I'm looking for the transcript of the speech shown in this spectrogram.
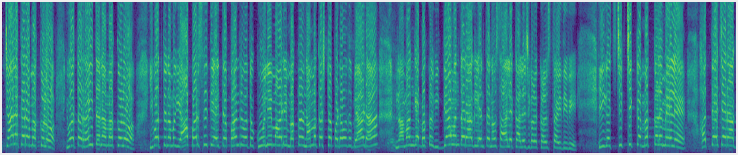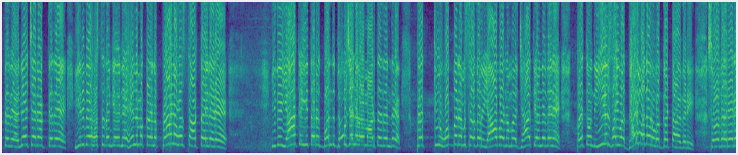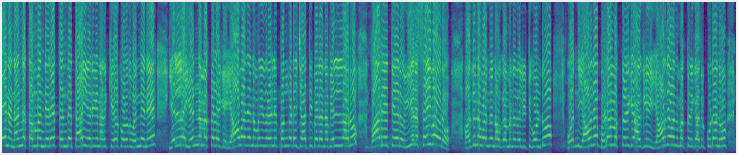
ಚಾಲಕರ ಮಕ್ಕಳು, ಇವತ್ತು ರೈತನ ಮಕ್ಕಳು. ಇವತ್ತು ನಮಗೆ ಯಾವ ಪರಿಸ್ಥಿತಿ ಐತಪ್ಪ ಅಂದ್ರೆ ಇವತ್ತು ಕೂಲಿ ಮಾಡಿ ಮಕ್ಕಳು ನಮ್ಮ ಕಷ್ಟ ಪಡೋದು ಬೇಡ. ನಮಗೆ ಮಕ್ಕಳು ವಿದ್ಯಾವಂತರಾಗಲಿ ಅಂತ ನಾವು ಶಾಲೆ, ಕಾಲೇಜುಗಳು ಕಳಿಸ್ತಾ ಇದ್ದೀವಿ. ಈಗ ಚಿಕ್ಕ ಚಿಕ್ಕ ಮಕ್ಕಳ ಮೇಲೆ ಅತ್ಯಾಚಾರ ಆಗ್ತದೆ ಅನಾಚಾರ ಆಗ್ತದೆ. ಇರುವೆ ಹೊಸದಂಗೆ ಹೆಣ್ಣು ಮಕ್ಕಳನ್ನ ಪ್ರಾಣ ಹೊಸ್ತ ಆಗ್ತಾ ಇದ್ದಾರೆ. ಇದು ಯಾಕೆ ಈ ಥರದ್ದು ಬಂದು ದೌರ್ಜನ್ಯಗಳು ಮಾಡ್ತಾ ಇದೆ ಅಂದರೆ ಪ್ರತಿ ಒಬ್ಬ ನಮ್ಮ ಸೋದರ ಯಾವ ನಮ್ಮ ಜಾತಿ ಅನ್ನೋದೇನೆ ಪ್ರತಿಯೊಂದು ಈರ್ ಸೈವ ಧರ್ಮದವರು ಒಗ್ಗಟ್ಟಾಗರಿ. ಸೋದರರೇ ನನ್ನ ತಮ್ಮಂದಿರೇ, ತಂದೆ, ತಾಯಿಯರಿಗೆ ನಾನು ಕೇಳ್ಕೊಳ್ಳೋದು ಒಂದೇನೆ, ಎಲ್ಲ ಹೆಣ್ಣು ಮಕ್ಕಳಿಗೆ ಯಾವುದೇ ನಮ್ಮ ಇದರಲ್ಲಿ ಪಂಗಡ ಜಾತಿ ಬೇಡ ನಾವೆಲ್ಲರೂ ಭಾರತೀಯರು, ಈರ ಸೈವರು ಅದನ್ನ ಒಂದು ನಾವು ಗಮನದಲ್ಲಿ ಇಟ್ಟುಕೊಂಡು ಒಂದು ಯಾವುದೇ ಬಡ ಮಕ್ಕಳಿಗೆ ಆಗಲಿ, ಯಾವುದೇ ಒಂದು ಮಕ್ಕಳಿಗೆ ಆದರೂ ಕೂಡ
